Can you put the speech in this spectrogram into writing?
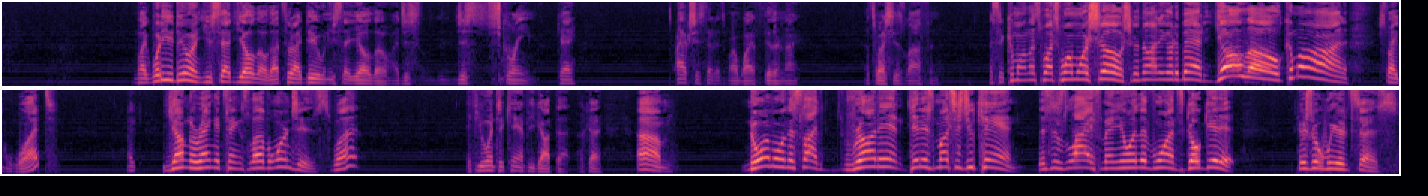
Like, what are you doing? You said YOLO. That's what I do when you say YOLO. I just just scream, okay? I actually said it to my wife the other night. That's why she's laughing. I said, come on, let's watch one more show. She goes, no, I need to go to bed. YOLO, come on. She's like, what? Like, young orangutans love oranges. What? If you went to camp, you got that. Okay. Um, normal in this life, run in, get as much as you can. This is life, man. You only live once. Go get it. Here's what weird says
